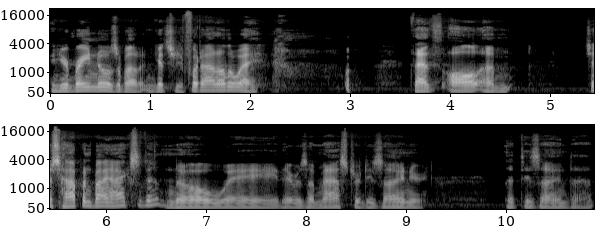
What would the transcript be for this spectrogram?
and your brain knows about it and gets your foot out of the way. That's all um, just happened by accident? No way. There was a master designer that designed that.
